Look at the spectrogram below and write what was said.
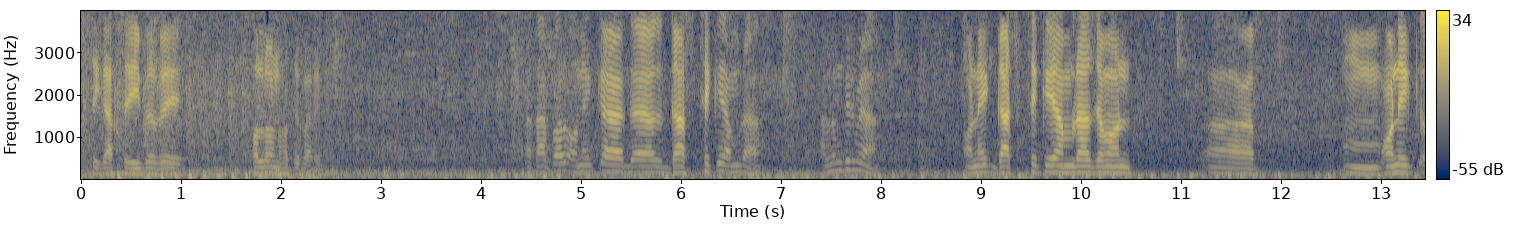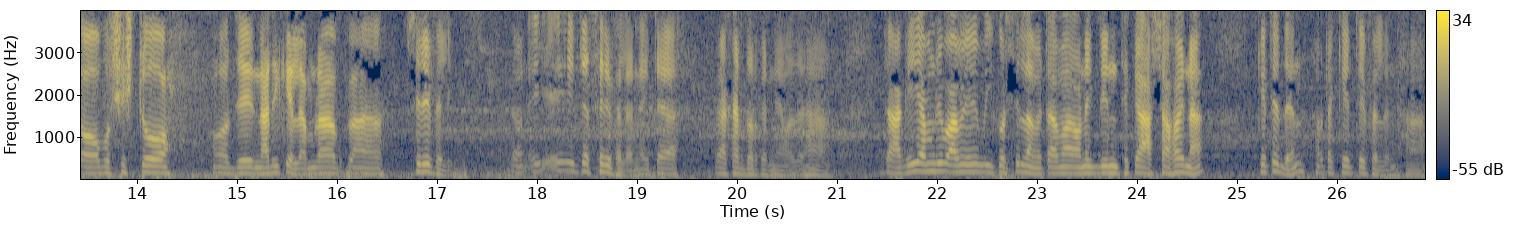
একটি গাছে এইভাবে ফলন হতে পারে। তারপর অনেক গাছ থেকে আমরা, আলমগীর মিয়া, অনেক গাছ থেকে আমরা যেমন অনেক অবশিষ্ট যে নারিকেল আমরা ছিঁড়ে ফেলি। যেমন এই, এই- এইটা ছেড়ে ফেলেন এটা রাখার দরকার নেই আমাদের হ্যাঁ। এটা আগেই আমি আমি ই করছিলাম, এটা আমার অনেক দিন থেকে আসা হয় না, কেটে দেন, ওটা কেটে ফেলেন হ্যাঁ।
